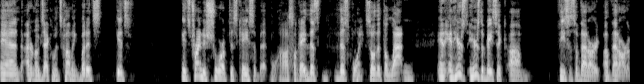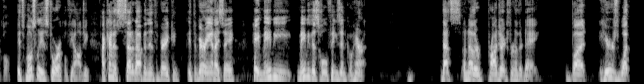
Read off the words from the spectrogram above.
and I don't know exactly when it's coming, but it's it's it's trying to shore up this case a bit more. Awesome. Okay, this this point, so that the Latin and and here's here's the basic um, thesis of that art of that article. It's mostly historical theology. I kind of set it up, and at the very con- at the very end, I say, "Hey, maybe maybe this whole thing's incoherent." That's another project for another day. But here's what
